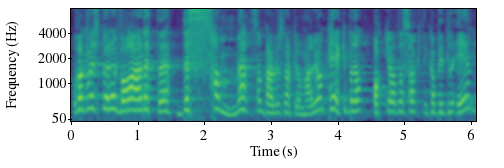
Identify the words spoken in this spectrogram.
Og da kan vi spørre, Hva er dette det samme som Paulus snakker om her? Jo, Han peker på det han akkurat har sagt i kapittel 1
